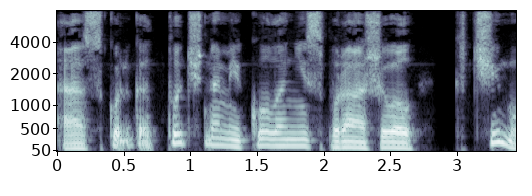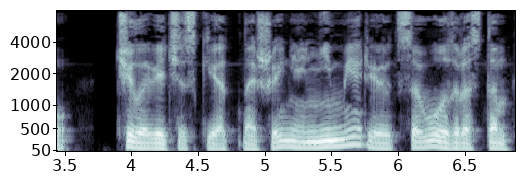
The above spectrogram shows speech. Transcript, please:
а сколько точно Микола не спрашивал. К чему? Человеческие отношения не меряются возрастом.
